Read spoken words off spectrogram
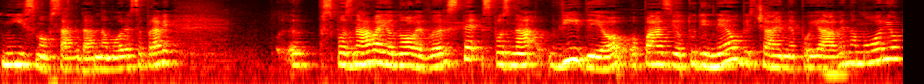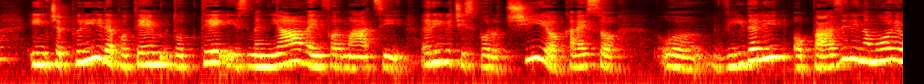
nismo vsak dan na morju. Se pravi, spoznavajo nove vrste, spozna, vidijo, opazijo tudi neobičajne pojave na morju, in če pride potem do te izmenjave informacij, ribiči sporočijo, kaj so videli, opazili na morju,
